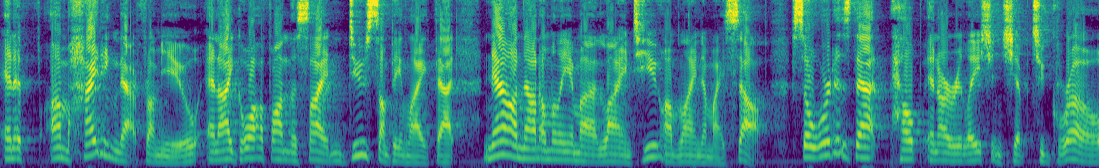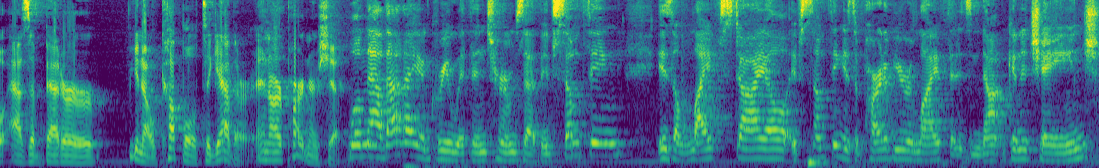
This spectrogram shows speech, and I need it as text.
And if I'm hiding that from you and I go off on the side and do something like that, now not only am I lying to you, I'm lying to myself. So where does that help in our relationship to grow as a better you know, couple together in our partnership. Well, now that I agree with in terms of if something is a lifestyle, if something is a part of your life that is not going to change,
